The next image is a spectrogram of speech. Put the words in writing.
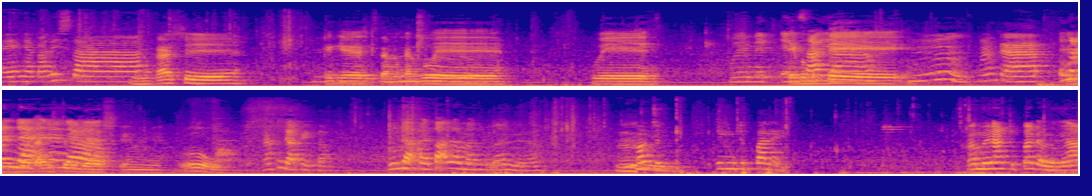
Ayahnya Karisa. terima kasih. Oke guys, kita makan kue. Kue Kue made in saya. Hmm, mantap. Enak enggak? Enak enggak? guys. Ini. Wow. Aku enggak bebas. Enggak petok lah masuknya. Hmm. Mau di yang depan ya? Kamera depan dulu ya.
